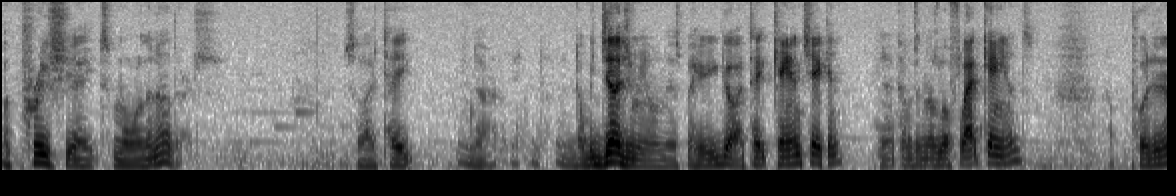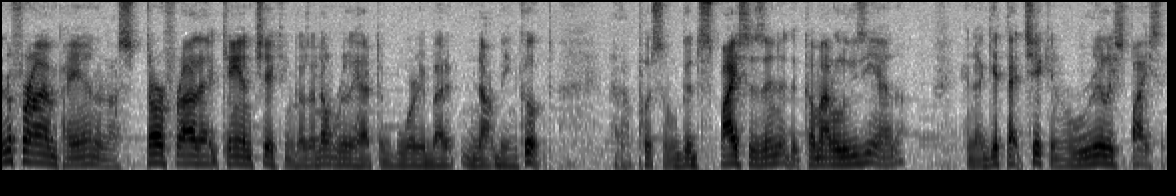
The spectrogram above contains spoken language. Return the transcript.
appreciates more than others. So I take, you know, don't be judging me on this, but here you go. I take canned chicken, you know, it comes in those little flat cans I put it in a frying pan and I stir fry that canned chicken because I don't really have to worry about it not being cooked. And I put some good spices in it that come out of Louisiana and I get that chicken really spicy.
